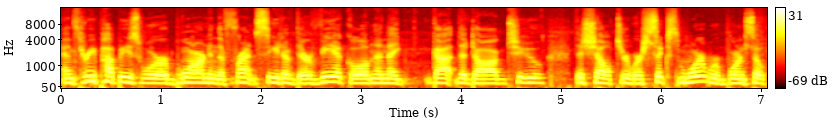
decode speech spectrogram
And three puppies were born in the front seat of their vehicle, and then they got the dog to the shelter where six more were born. So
